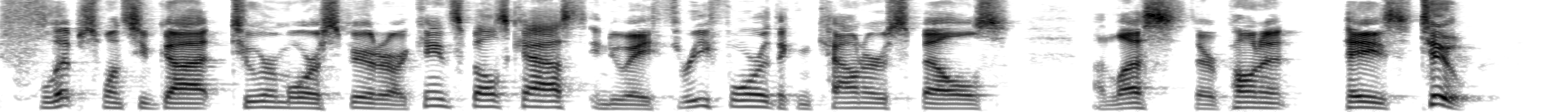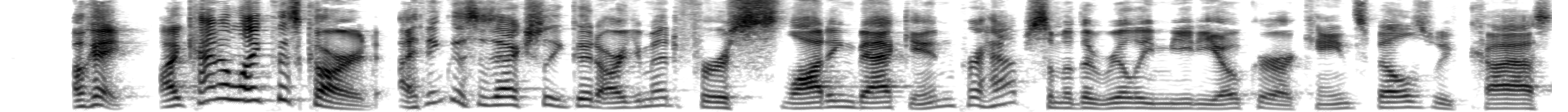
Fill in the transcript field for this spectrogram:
flips once you've got two or more Spirit or Arcane spells cast into a three four that can counter spells unless their opponent pays two. Okay, I kind of like this card. I think this is actually a good argument for slotting back in perhaps some of the really mediocre arcane spells we've cast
